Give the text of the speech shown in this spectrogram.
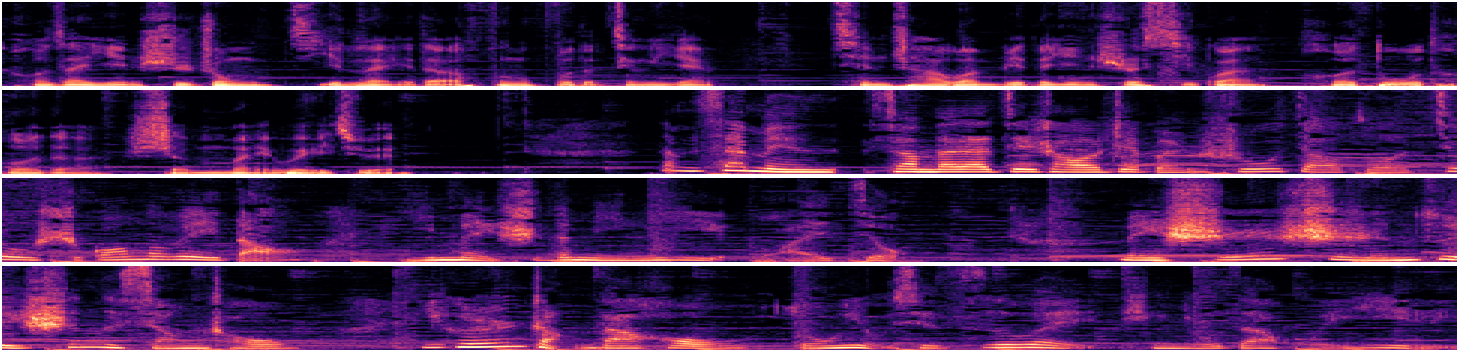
和在饮食中积累的丰富的经验，千差万别的饮食习惯和独特的审美味觉。那么，下面向大家介绍这本书，叫做《旧时光的味道》，以美食的名义怀旧。美食是人最深的乡愁。一个人长大后，总有些滋味停留在回忆里。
